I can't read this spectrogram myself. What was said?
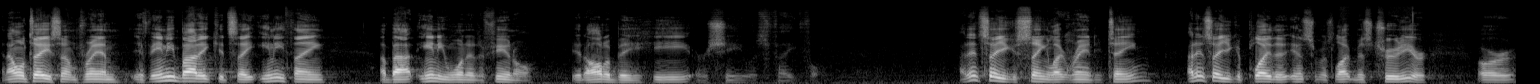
And I want to tell you something, friend. If anybody could say anything about anyone at a funeral, it ought to be he or she was faithful. I didn't say you could sing like Randy Team. I didn't say you could play the instruments like Miss Trudy or, or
